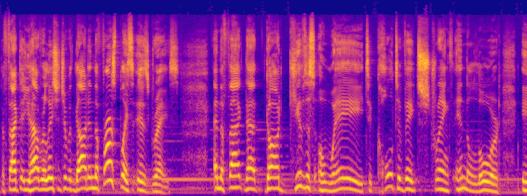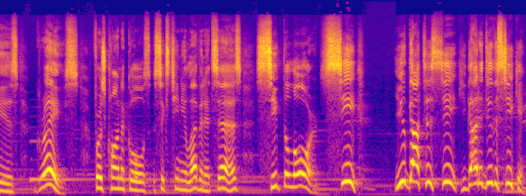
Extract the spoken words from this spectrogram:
The fact that you have a relationship with God in the first place is grace. And the fact that God gives us a way to cultivate strength in the Lord is grace. First Chronicles 16 11, it says, Seek the Lord. Seek. You got to seek. You got to do the seeking.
